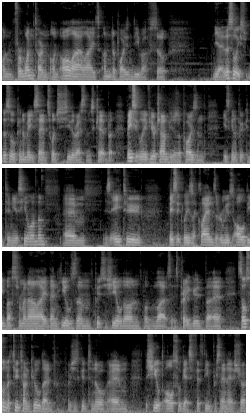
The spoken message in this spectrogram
on for one turn on all allies under poison debuff. So yeah, this will this will kind of make sense once you see the rest of his kit. But basically, if your champions are poisoned, he's going to put continuous heal on them. Um, his A two basically is a cleanse that removes all debuffs from an ally, then heals them, puts a shield on, blah blah blah. So it's pretty good, but uh, it's also on a two turn cooldown, which is good to know. Um, the shield also gets fifteen percent extra,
